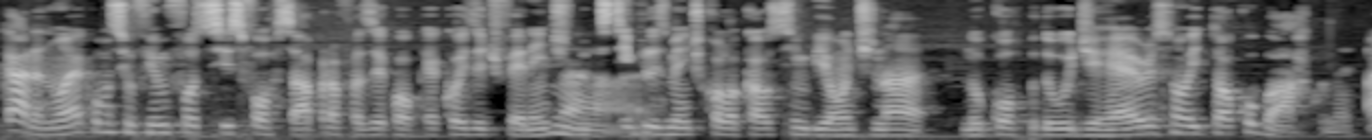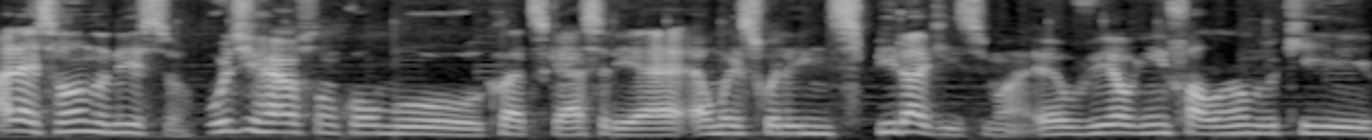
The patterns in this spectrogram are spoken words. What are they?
cara, não é como se o filme fosse se esforçar pra fazer qualquer coisa diferente Não. do que simplesmente colocar o simbionte na, no corpo do Woody Harrison e toca o barco, né? Aliás, falando nisso, Woody Harrelson como Cletch Cassidy é, é uma escolha inspiradíssima. Eu vi alguém falando que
